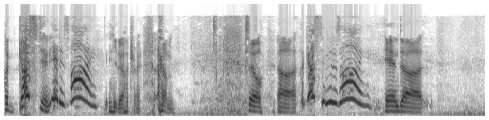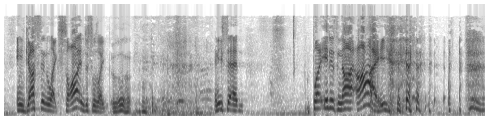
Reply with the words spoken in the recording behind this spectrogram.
"Augustine, it is I!" You know, try. So, uh, Augustine, it is I! And uh, and Gustin like saw it and just was like, and he said, but it is not I.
